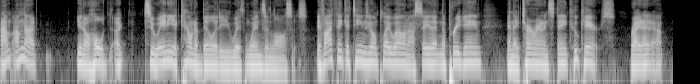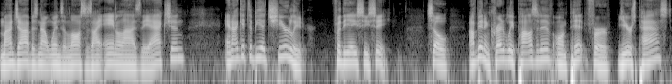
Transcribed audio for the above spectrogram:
I'm I'm not, you know, hold uh, to any accountability with wins and losses. If I think a team's going to play well and I say that in the pregame and they turn around and stink, who cares, right? I, I, my job is not wins and losses. I analyze the action, and I get to be a cheerleader for the ACC. So I've been incredibly positive on Pitt for years past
